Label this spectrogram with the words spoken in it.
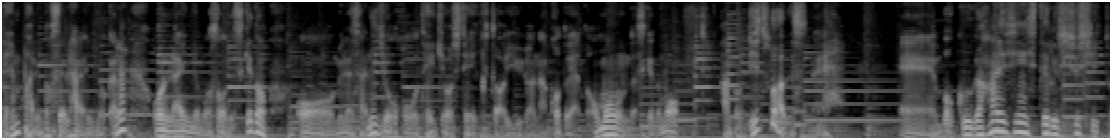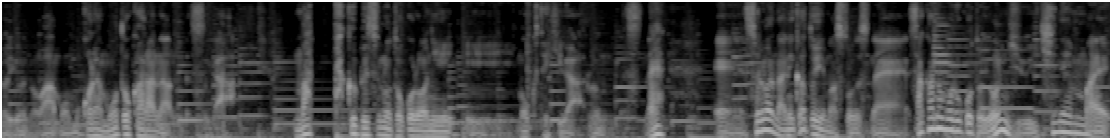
電波に載せられるのかな？オンラインでもそうですけど、皆さんに情報を提供していくというようなことやと思うんですけども、あの、実はですね、えー、僕が配信してる趣旨というのは、もうこれは元からなんですが、全く別のところに目的があるんですね。えー、それは何かと言いますとですね、遡ること41年前に、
